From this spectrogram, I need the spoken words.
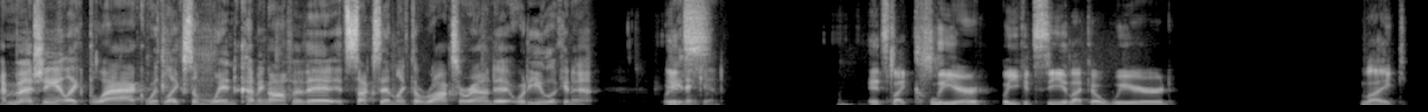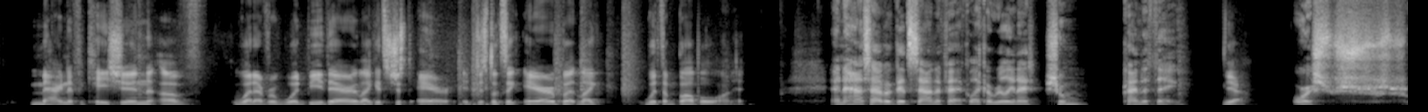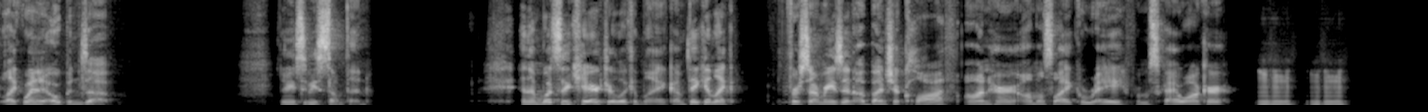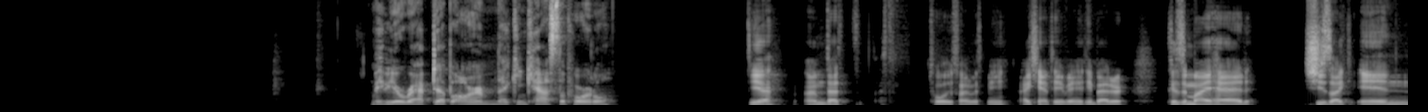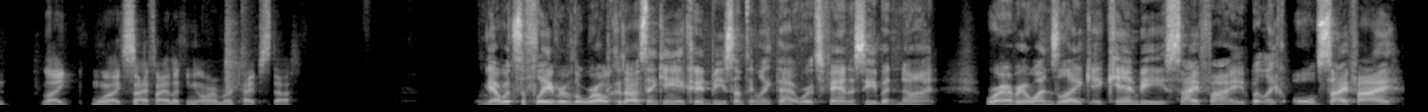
I'm imagining it like black with like some wind coming off of it. It sucks in like the rocks around it. What are you looking at? What are you thinking? It's like clear, but you could see like a weird, like magnification of whatever would be there. Like it's just air. It just looks like air, but like with a bubble on it. And it has to have a good sound effect, like a really nice shoom kind of thing. Yeah. or sh- sh- like when it opens up. There needs to be something. And then what's the character looking like? I'm thinking like for some reason a bunch of cloth on her, almost like Rey from Skywalker. Mm-hmm. Mm-hmm. Maybe a wrapped up arm that can cast the portal. Yeah. Um that's totally fine with me. I can't think of anything better. Because in my head, she's like in like more like sci-fi looking armor type stuff. Yeah, what's the flavor of the world? Because I was thinking it could be something like that where it's fantasy but not. Where everyone's like, it can be sci fi, but like old sci fi,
